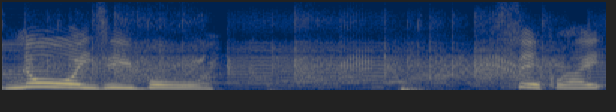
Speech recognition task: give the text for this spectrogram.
Noisy Boy. Sick, right?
